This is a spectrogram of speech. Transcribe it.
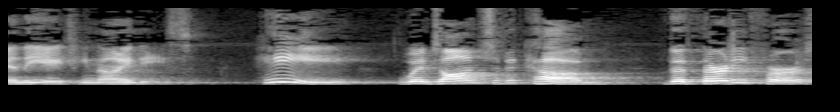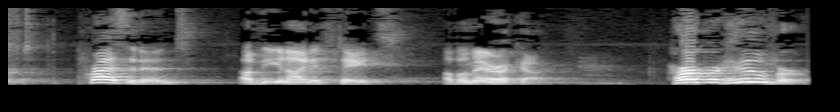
in the 1890s. He went on to become the 31st President of the United States of America. Herbert Hoover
